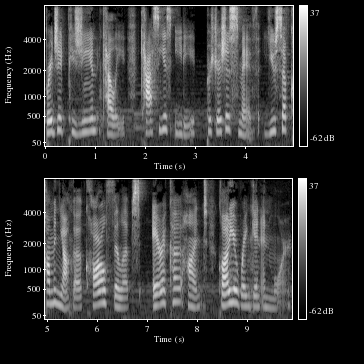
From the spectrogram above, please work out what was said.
Brigit Pegeen Kelly, Cassius Eady, Patricia Smith, Yusef Komunyakaa, Carl Phillips, Erica Hunt, Claudia Rankine, and more.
